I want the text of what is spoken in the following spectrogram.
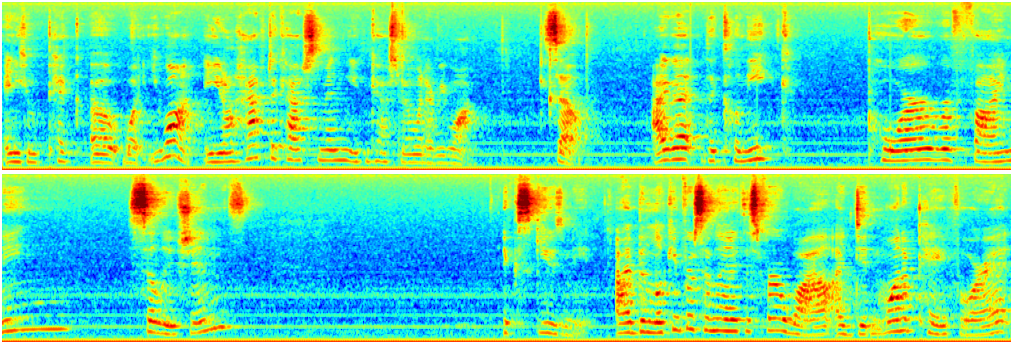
and you can pick out what you want. And you don't have to cash them in. You can cash them in whenever you want. So, I got the Clinique Pore Refining Solutions excuse me. I've been looking for something like this for a while. I didn't want to pay for it.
